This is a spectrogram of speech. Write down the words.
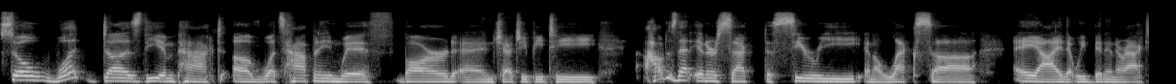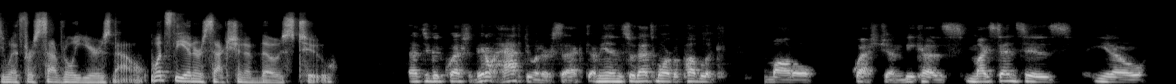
So, what does the impact of what's happening with Bard and ChatGPT? How does that intersect the Siri and Alexa AI that we've been interacting with for several years now? What's the intersection of those two? That's a good question. They don't have to intersect. I mean, so that's more of a public model question because my sense is, you know,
